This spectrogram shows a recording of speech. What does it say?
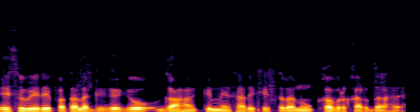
ਇਹ ਸਵੇਰੇ ਪਤਾ ਲੱਗੇਗਾ ਕਿ ਉਹ ਗਾਹਾਂ ਕਿੰਨੇ ਸਾਰੇ ਖੇਤਰਾਂ ਨੂੰ ਕਵਰ ਕਰਦਾ ਹੈ।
